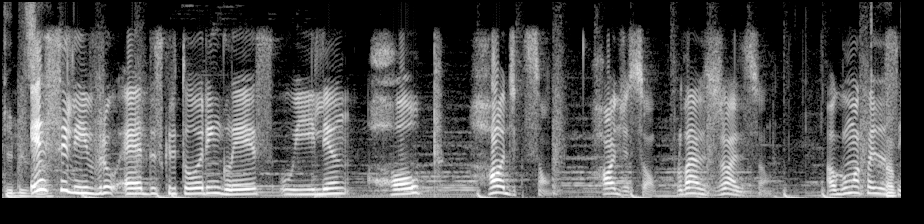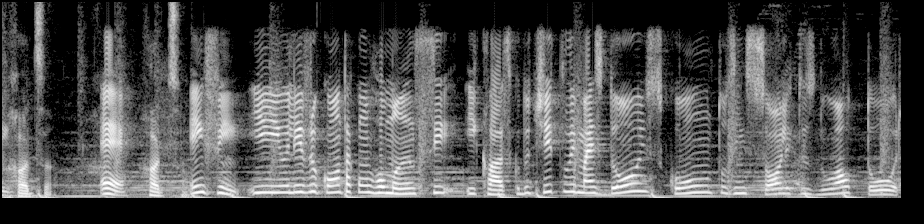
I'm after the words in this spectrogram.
Que bizarro. Esse livro é do escritor inglês William Hope Hodgson. Hodgson. Hodgson. Alguma coisa assim. Hudson. É. Hudson. Enfim, e o livro conta com um romance e clássico do título e mais dois contos insólitos do autor.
